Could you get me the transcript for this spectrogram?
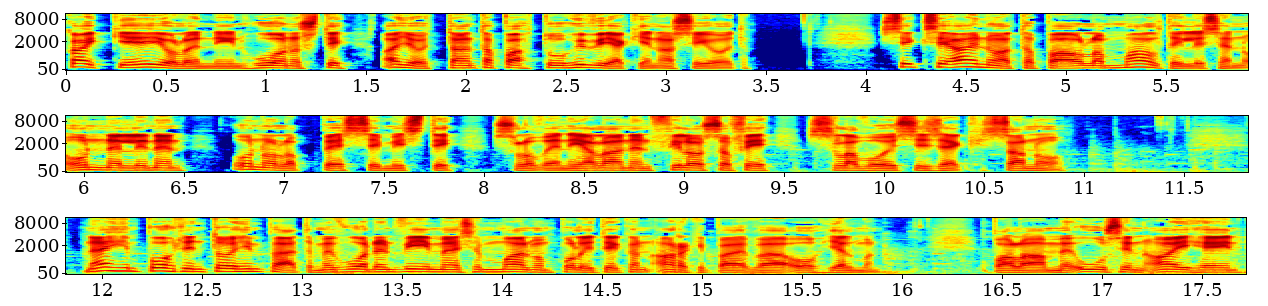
kaikki ei ole niin huonosti, ajoittain tapahtuu hyviäkin asioita. Siksi ainoa tapa olla maltillisen onnellinen on olla pessimisti, slovenialainen filosofi Slavoj Sisek sanoo. Näihin pohdintoihin päätämme vuoden viimeisen maailmanpolitiikan arkipäivää ohjelman. Palaamme uusin aihein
